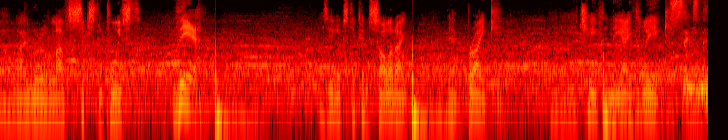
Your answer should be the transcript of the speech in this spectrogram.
Oh, I would have loved 60 points there as he looks to consolidate that break that he achieved in the eighth leg. 60.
